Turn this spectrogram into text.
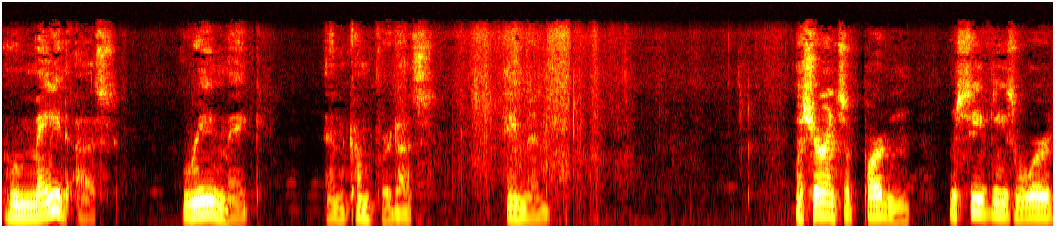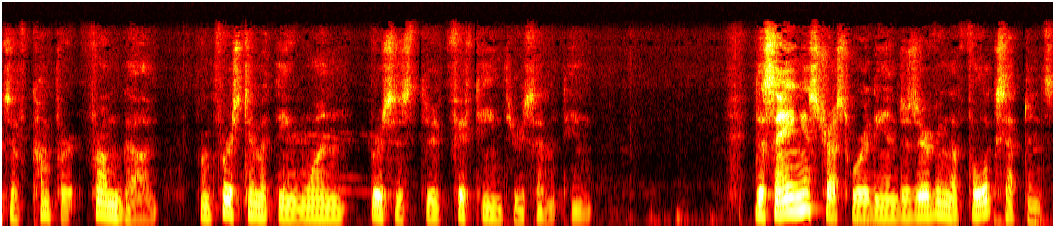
who made us remake and comfort us. Amen. Assurance of pardon. Receive these words of comfort from God from 1 Timothy 1 verses 15 through 17. The saying is trustworthy and deserving of full acceptance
